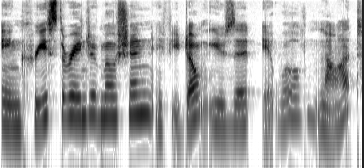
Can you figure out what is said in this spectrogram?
increase the range of motion. If you don't use it, it will not.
